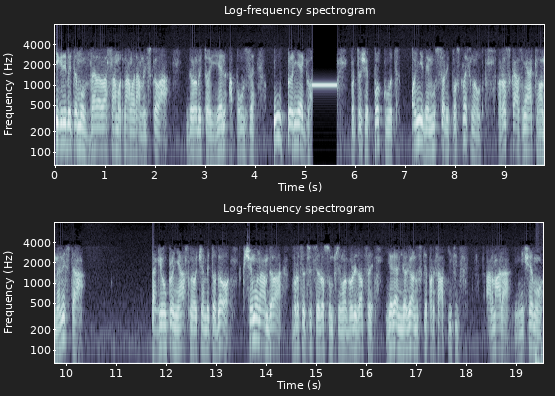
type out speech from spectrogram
I kdyby tomu velela samotná Madame Lisková, bylo by to jen a pouze úplně k protože pokud oni by museli poslechnout rozkaz nějakého ministra, tak je úplně jasno, o čem by to bylo. K čemu nám byla v roce 38 při mobilizaci 1 milion 250 tisíc armáda? K ničemu.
